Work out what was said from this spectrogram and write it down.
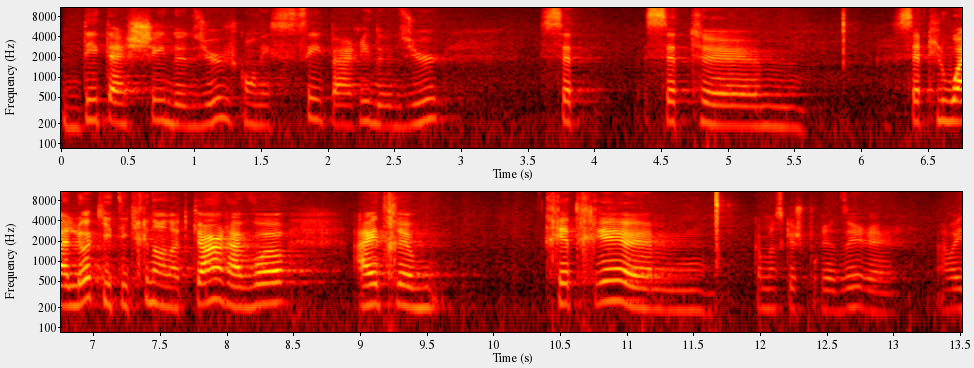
détaché de Dieu, vu qu'on est séparé de Dieu, euh, cette loi-là qui est écrite dans notre cœur, elle va être très, très, euh, comment est-ce que je pourrais dire, euh,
